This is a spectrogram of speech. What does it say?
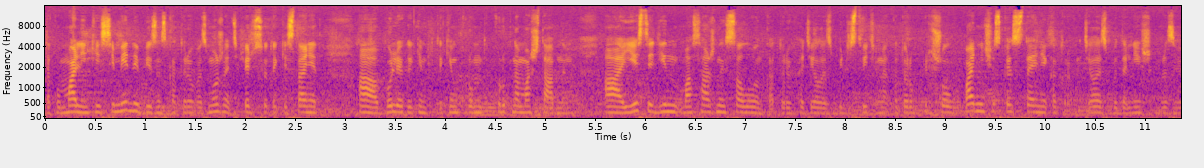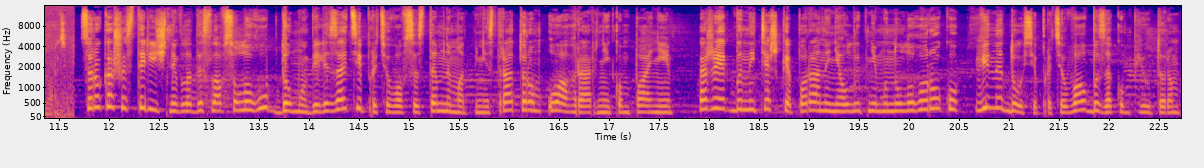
такой маленький семейный бизнес, который, возможно, теперь все-таки станет а, более каким-то таким крум- крупномасштабным. А есть один массажный салон, который хотелось бы действительно, который пришел в паническое состояние, который хотелось бы в дальнейшем развивать. 46-річний Владислав Сологуб до мобілізації працював системним адміністратором у аграрній компанії. Каже, якби не тяжке поранення у липні минулого року, він і досі працював би за комп'ютером.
